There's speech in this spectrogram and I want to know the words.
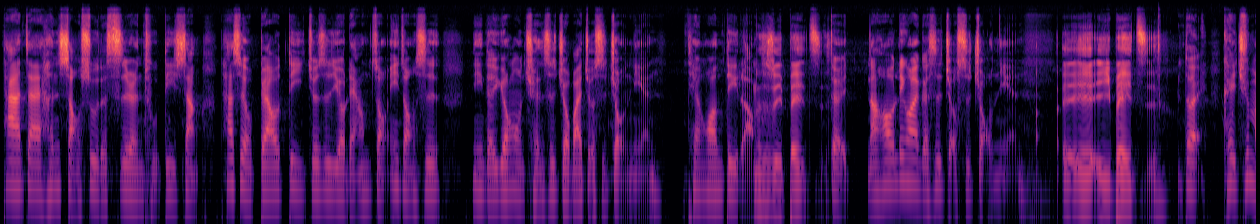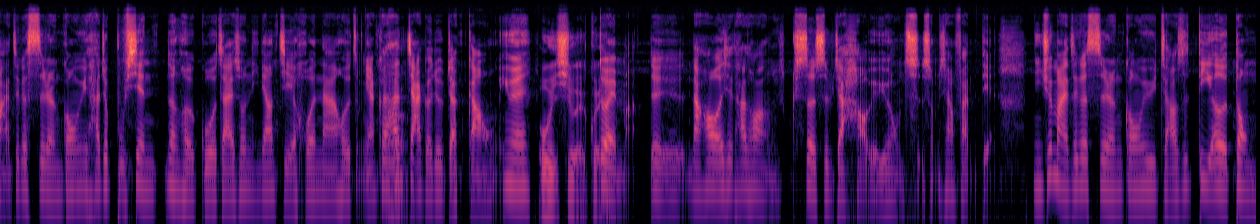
它在很少数的私人土地上，它是有标的，就是有两种，一种是你的拥有权是九百九十九年，天荒地老那，就是一辈子，对。然后另外一个是九十九年，也也一辈子。对，可以去买这个私人公寓，它就不限任何国宅，说你一定要结婚啊或者怎么样，可是它嗯价格就比较高，因为物以稀为贵。，对嘛，对然后而且它通常设施比较好，有游泳池什么，像饭店。你去买这个私人公寓，只要是第二栋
